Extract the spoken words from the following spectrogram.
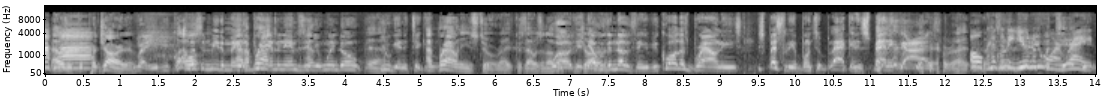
That was a uh, pejorative. right. If you call Well, us a meter maid and and put bra- M&M's in your window, Yeah. you were getting a ticket. And brownies too, right? Because that was another. well, th- that was another thing. If you call us brownies, especially a bunch of black and Hispanic guys, right. oh, because of the give you a uniform. Right,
